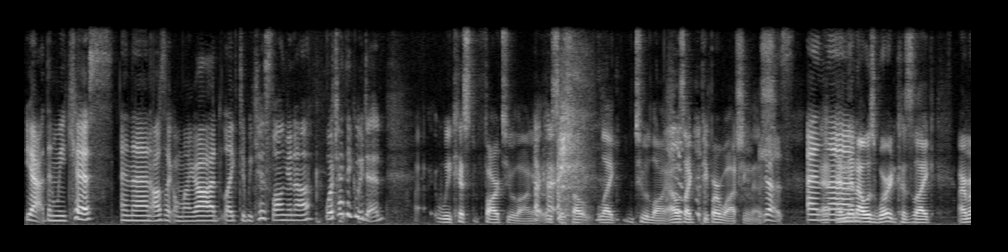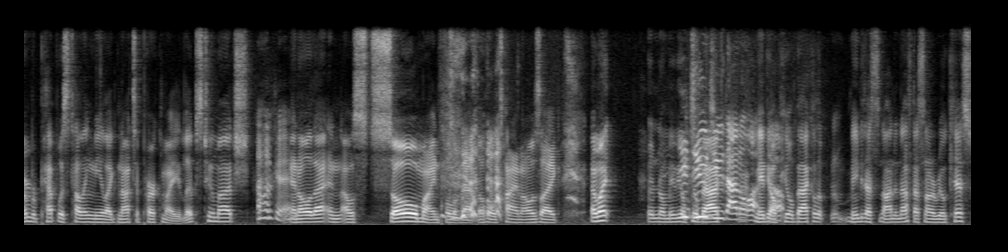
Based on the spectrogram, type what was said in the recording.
yeah then we kiss and then I was like oh my god like did we kiss long enough? Which I think we did We kissed far too long. At Okay. least it felt like too long. I was like, people are watching this. yes and then and then I was worried because like I remember Pep was telling me like not to perk my lips too much Okay. and all that, and I was so mindful of that the whole time. I was like, "Am I? uh, No, maybe I'll You peel do back. do that a lot, Maybe though. I'll peel back a lip. Maybe that's not enough. That's not a real kiss.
